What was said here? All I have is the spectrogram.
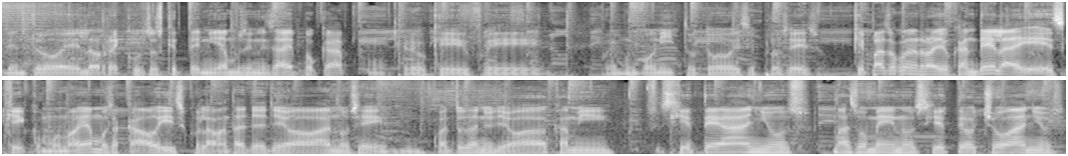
Dentro de los recursos que teníamos en esa época, creo que fue, fue muy bonito todo ese proceso. ¿Qué pasó con el Radio Candela? Es que como no habíamos sacado disco, la banda ya llevaba, no sé, ¿cuántos años llevaba Cami? Siete años, más o menos, siete, ocho años.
